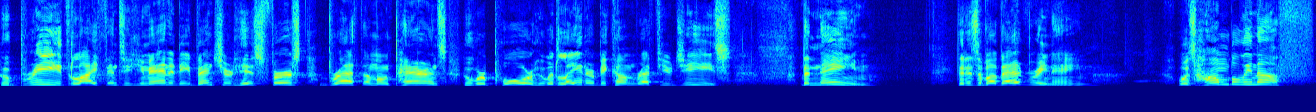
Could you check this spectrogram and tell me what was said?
who breathed life into humanity ventured his first breath among parents who were poor, who would later become refugees. The name that is above every name was humble enough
